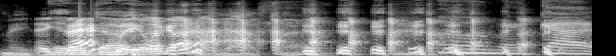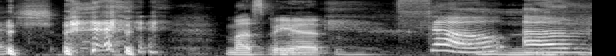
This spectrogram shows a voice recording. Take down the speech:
Maybe. Exactly. Yeah, Look at that. Yes, that- oh my gosh. Must be it. So, um,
